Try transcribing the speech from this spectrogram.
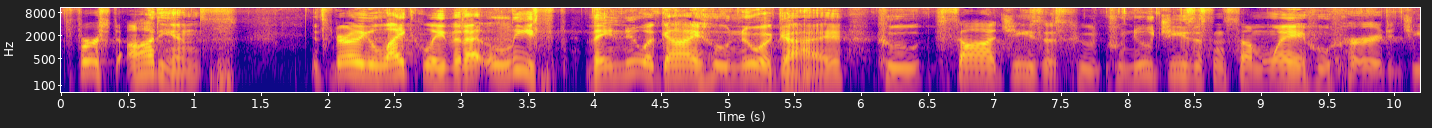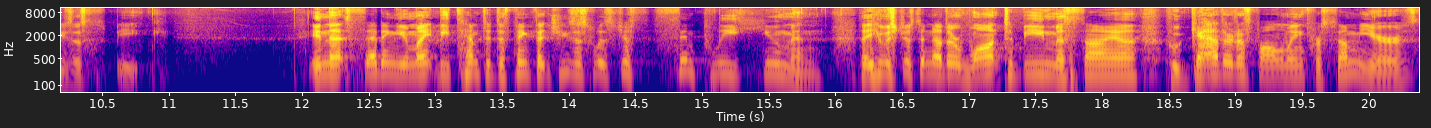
first audience It's very likely that at least they knew a guy who knew a guy who saw Jesus, who, who knew Jesus in some way, who heard Jesus speak. In that setting, you might be tempted to think that Jesus was just simply human, that he was just another want to be Messiah who gathered a following for some years,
